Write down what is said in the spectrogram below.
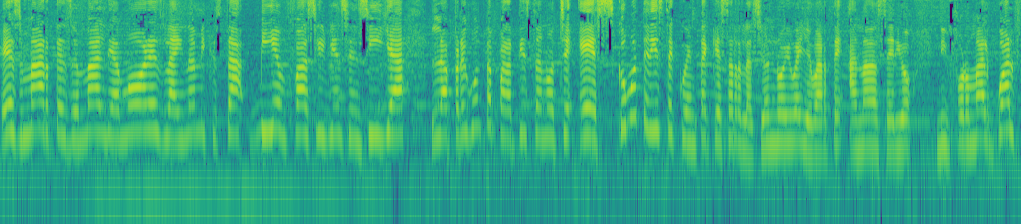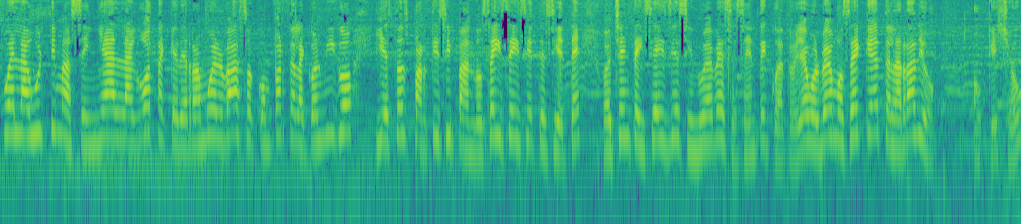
Es martes de mal de amores, la dinámica está bien fácil, bien sencilla. La pregunta para ti esta noche es... ¿Cómo te diste cuenta que esa relación no iba a llevarte a nada serio ni formal? ¿Cuál fue la última señal, la gota que derramó el vaso? Compártela conmigo y estás participando. 6677-861964. Ya volvemos, ¿eh? Quédate en la radio. ¿O qué show?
